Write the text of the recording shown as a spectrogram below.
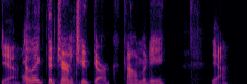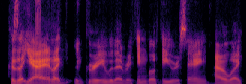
Yeah. I like the term too dark comedy. Yeah. Because yeah, I like agree with everything both of you were saying. How like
